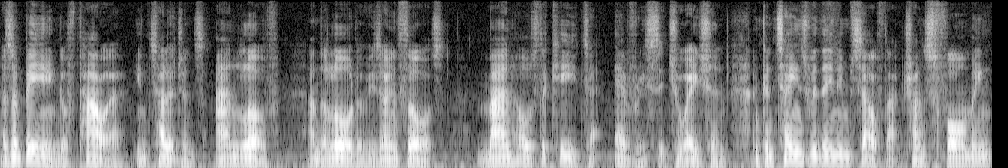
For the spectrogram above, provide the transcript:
As a being of power, intelligence, and love, and the lord of his own thoughts, Man holds the key to every situation and contains within himself that transforming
